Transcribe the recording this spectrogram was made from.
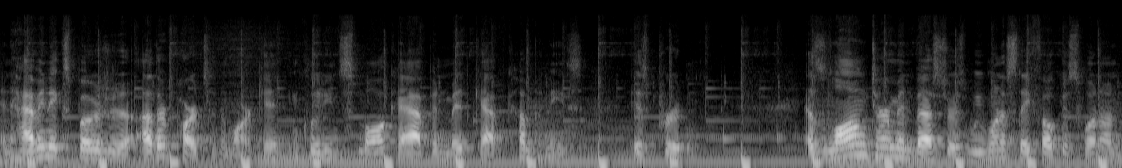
and having exposure to other parts of the market, including small cap and mid cap companies, is prudent. As long-term investors, we want to stay focused on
